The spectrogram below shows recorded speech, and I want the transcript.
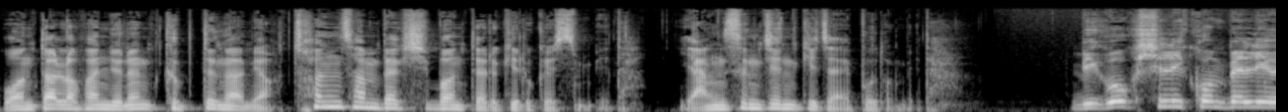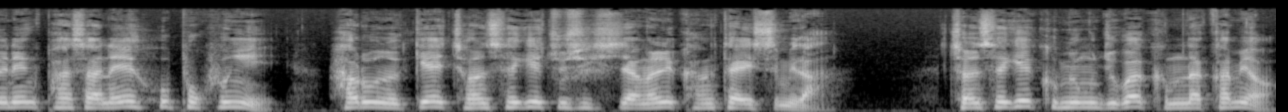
원달러 환율은 급등하며 1310원대를 기록했습니다. 양승진 기자의 보도입니다. 미국 실리콘밸리 은행 파산의 후폭풍이 하루 늦게 전 세계 주식시장을 강타했습니다. 전 세계 금융주가 급락하며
